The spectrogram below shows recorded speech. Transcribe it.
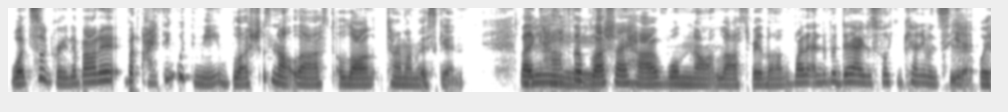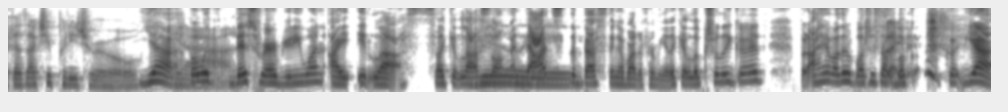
"What's so great about it?" But I think with me, blush does not last a long time on my skin. Like half the blush I have will not last very long. By the end of the day, I just feel like you can't even see it. Wait, that's actually pretty true. Yeah, but with this Rare Beauty one, I it lasts. Like it lasts long, and that's the best thing about it for me. Like it looks really good, but I have other blushes that look good. Yeah,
